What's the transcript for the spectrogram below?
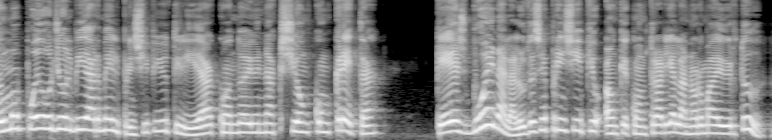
¿cómo puedo yo olvidarme del principio de utilidad cuando hay una acción concreta que es buena a la luz de ese principio, aunque contraria a la norma de virtud?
